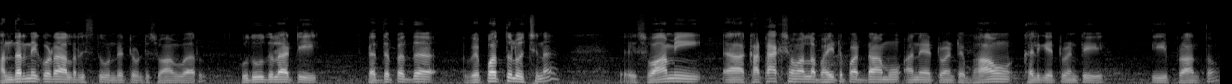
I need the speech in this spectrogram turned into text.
అందరినీ కూడా అలరిస్తూ ఉండేటువంటి స్వామివారు. హుదూదులాంటి పెద్ద పెద్ద విపత్తులు వచ్చినా స్వామి కటాక్షం వల్ల బయటపడ్డాము అనేటువంటి భావం కలిగేటువంటి ఈ ప్రాంతం.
